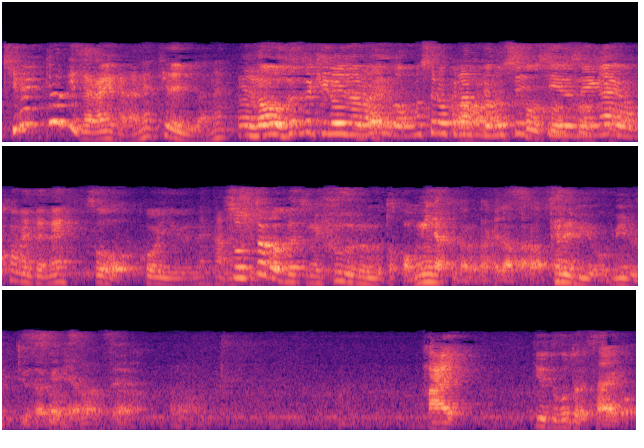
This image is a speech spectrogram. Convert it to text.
嫌いってわけじゃないからね。テレビはね。うん。な全然嫌いじゃない面白くなってほしいっていう願いを込めてねそうこういうね話。そしたら別に Hulu とかを見なくなるだけだからテレビを見るっていうだけであって。はい。ということで最後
